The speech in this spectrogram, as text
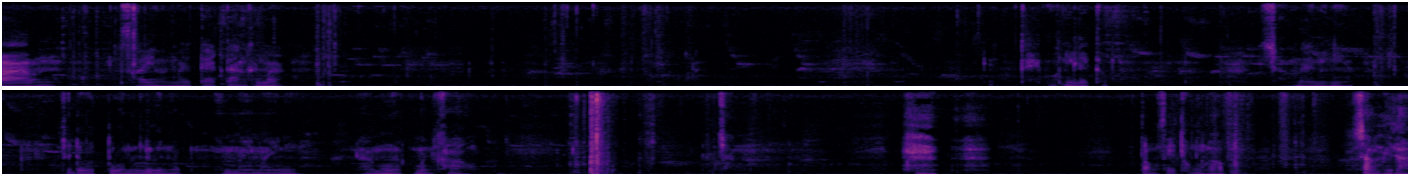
ปลามันไซส์มันไม่แตกต่างกันมาก แต่พวก นี้เล็กครับ ช่างได้ไหมเนี่จะโดนตัวมันลื่นครับใหม่ๆนี่น้ำเมือกเหมันขาวช่างต้องใส่ถุงครับ ช่างไม่ได้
